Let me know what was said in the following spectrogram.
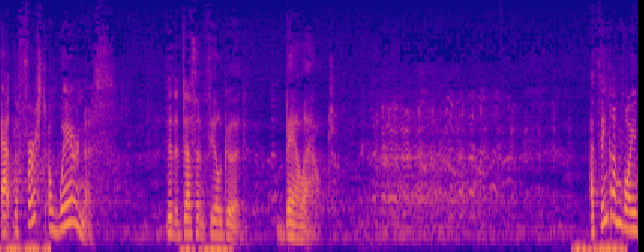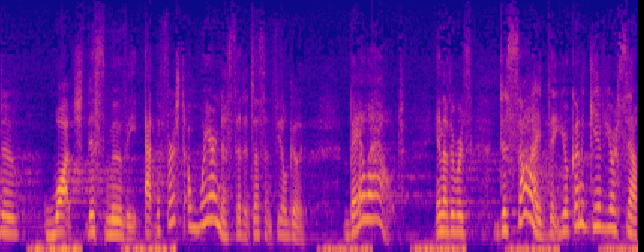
At the first awareness that it doesn't feel good, bail out. I think I'm going to watch this movie. At the first awareness that it doesn't feel good, bail out. In other words, decide that you're going to give yourself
